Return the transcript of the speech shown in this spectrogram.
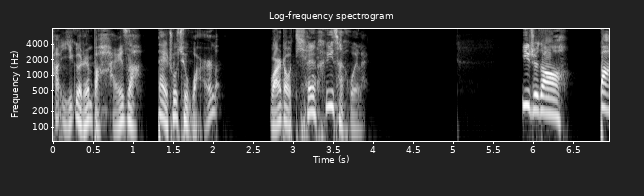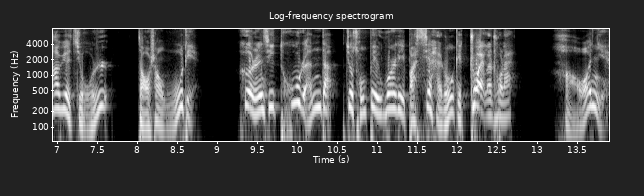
他一个人把孩子啊带出去玩了，玩到天黑才回来。一直到八月九日早上五点，贺仁熙突然的就从被窝里把谢海荣给拽了出来。好啊，你，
